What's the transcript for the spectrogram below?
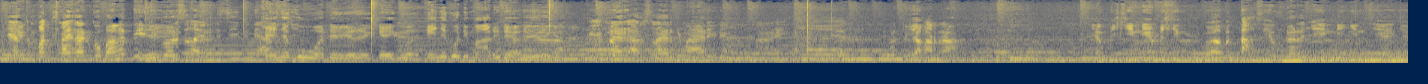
kayak tempat kelahiran gue banget nih Iya. gue harus lahir di sini nih kayaknya gue deh kayak gue kayaknya gue di Mari deh harusnya Iya, gitu. kayaknya gue harus lahir di Mari deh. Anjir itu ya karena yang bikin yang bikin gue betah sih udaranya yang dingin sih aja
